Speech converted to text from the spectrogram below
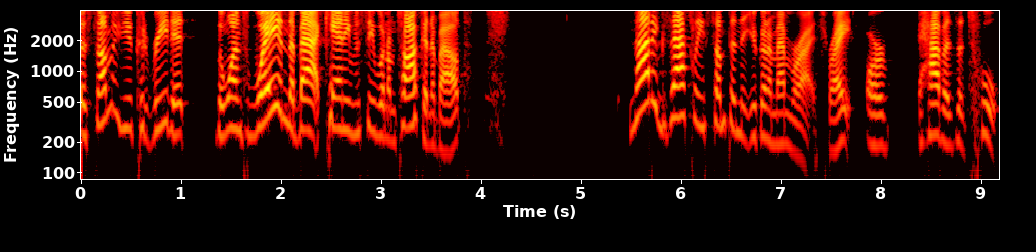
So some of you could read it. The ones way in the back can't even see what I'm talking about. Not exactly something that you're going to memorize, right? Or have as a tool.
